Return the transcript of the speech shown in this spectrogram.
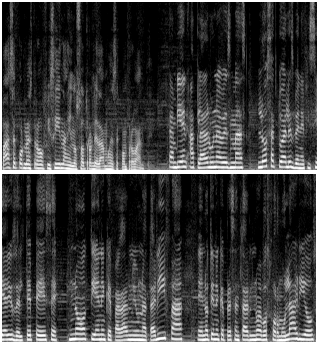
pase por nuestras oficinas y nosotros le damos ese comprobante. También aclarar una vez más, los actuales beneficiarios del TPS no tienen que pagar ni una tarifa, eh, no tienen que presentar nuevos formularios.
